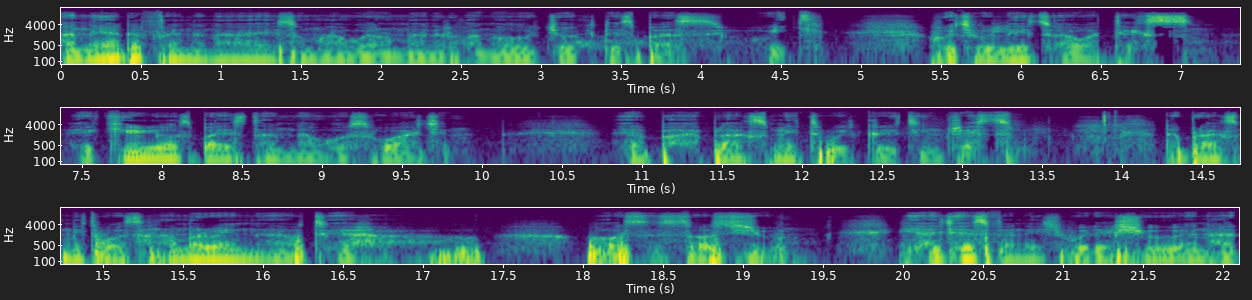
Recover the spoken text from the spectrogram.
Another friend and I somehow were reminded of an old joke this past week, which relates to our text. A curious bystander was watching a blacksmith with great interest. The blacksmith was hammering out a horse's horseshoe. He had just finished with a shoe and had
